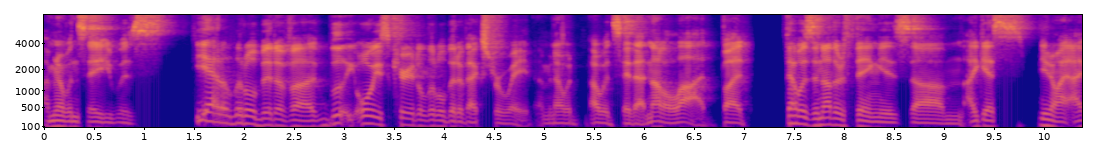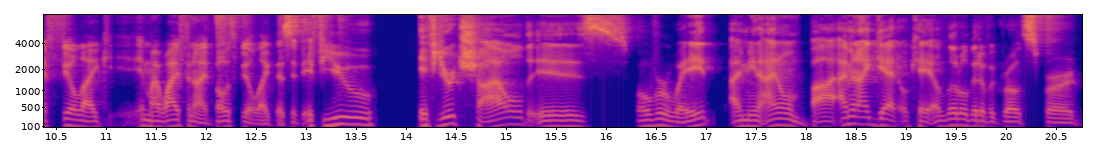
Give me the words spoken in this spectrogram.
I mean I wouldn't say he was. He had a little bit of a always carried a little bit of extra weight. I mean, I would I would say that not a lot, but that was another thing is um, i guess you know I, I, feel like and my wife and i both feel like this. If, if you if your child is overweight i mean i don't buy i mean i get okay a little bit of a growth spurt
